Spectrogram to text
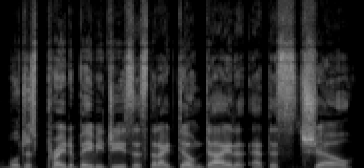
we'll just pray to baby Jesus that I don't die at, at this show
